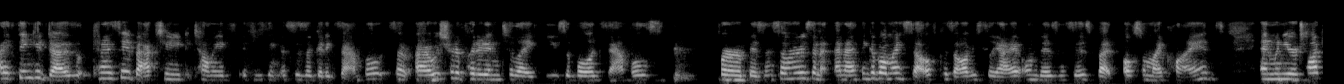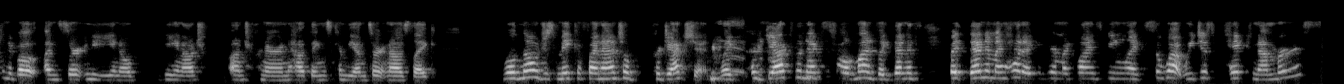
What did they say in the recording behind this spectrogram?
I think it does. Can I say it back to you and you can tell me if, if you think this is a good example? So I always try to put it into like usable examples for mm-hmm. business owners and, and I think about myself because obviously I own businesses, but also my clients. And when you're talking about uncertainty, you know, being an entre- entrepreneur and how things can be uncertain, I was like, well no just make a financial projection. Like project the next 12 months. Like then it's but then in my head i could hear my clients being like so what we just pick numbers?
